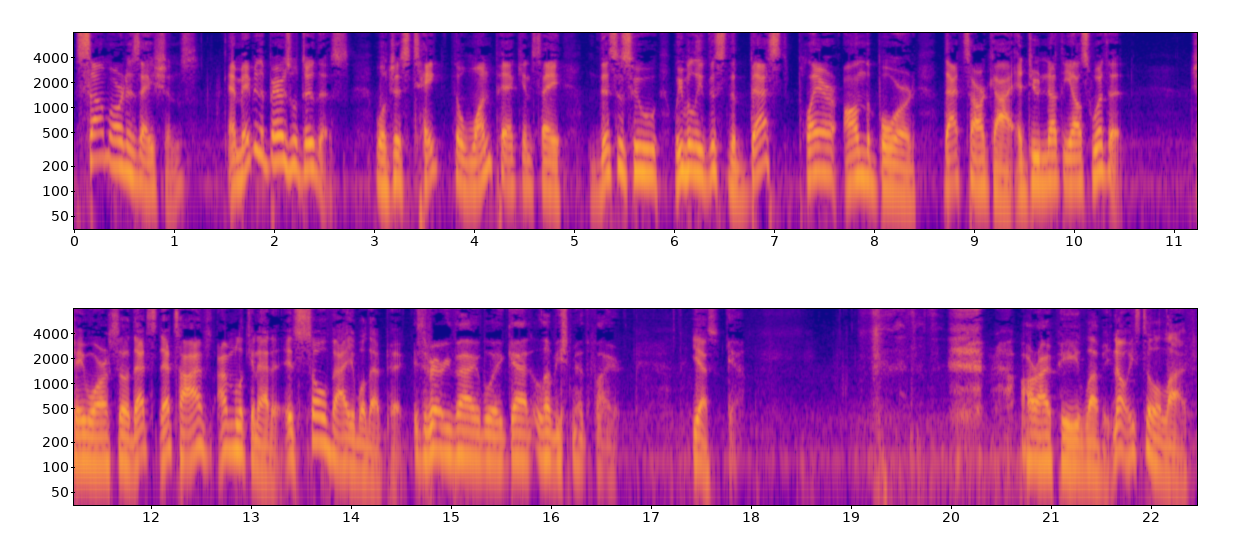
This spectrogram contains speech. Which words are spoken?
Some organizations, and maybe the Bears will do this, will just take the one pick and say, this is who we believe this is the best player on the board. That's our guy, and do nothing else with it. Jay Moore. So that's that's how I'm, I'm looking at it. It's so valuable that pick. It's very valuable. It got Lovie Smith fired. Yes. Yeah. R.I.P. Lovie. No, he's still alive.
